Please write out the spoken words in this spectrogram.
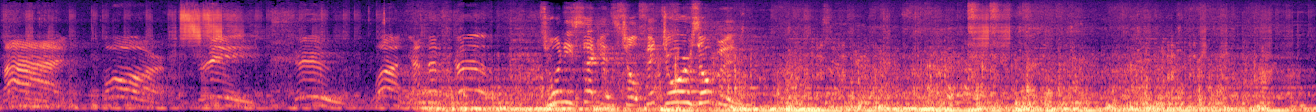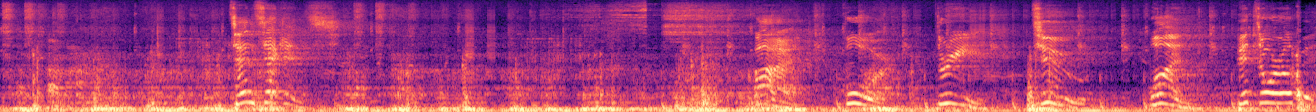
Five, four, three, two, one. Go. 20 seconds till pit doors open. Ten seconds. Five, four, three, two, one. Pit door open.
